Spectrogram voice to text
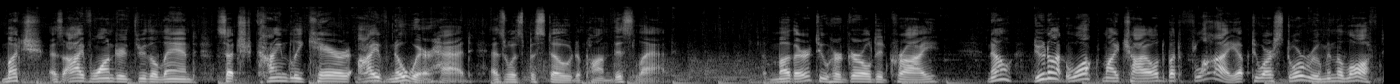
Much as I've wandered through the land, such kindly care I've nowhere had as was bestowed upon this lad. The mother to her girl did cry, now do not walk, my child, but fly up to our storeroom in the loft,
